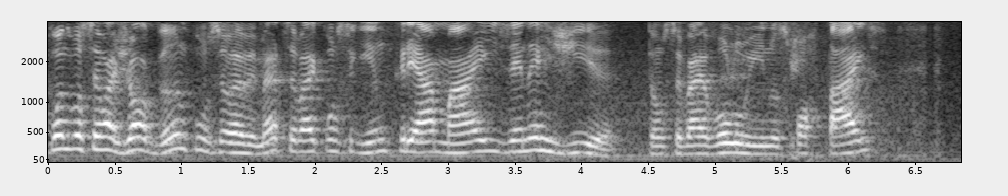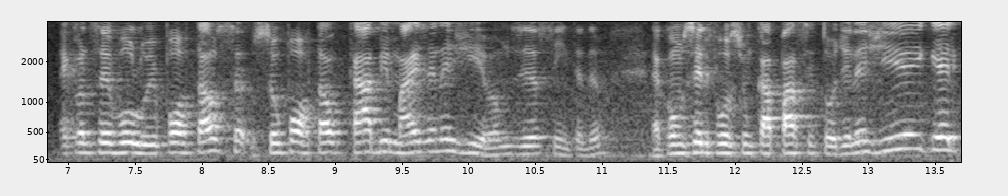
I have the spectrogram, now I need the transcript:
Quando você vai jogando com o seu Heavy Metal, você vai conseguindo criar mais energia. Então você vai evoluindo os portais é quando você evolui o portal, o seu portal cabe mais energia, vamos dizer assim, entendeu? É como se ele fosse um capacitor de energia e que ele,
